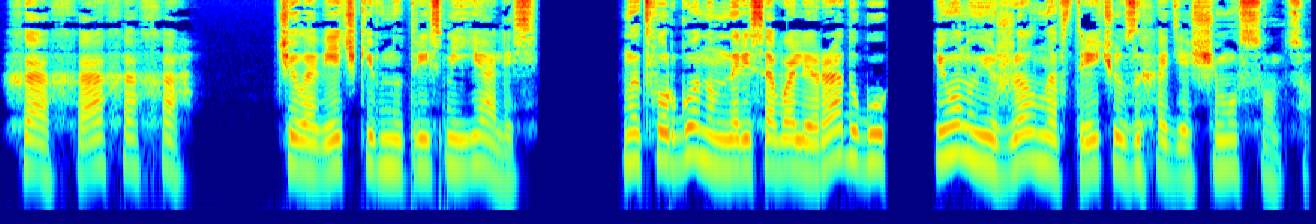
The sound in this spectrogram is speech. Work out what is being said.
«Ха-ха-ха-ха». Человечки внутри смеялись. Над фургоном нарисовали радугу, и он уезжал навстречу заходящему солнцу.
